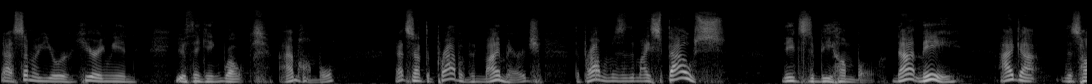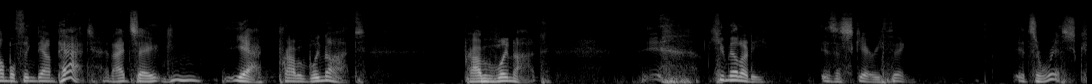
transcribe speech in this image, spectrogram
Now, some of you are hearing me and you're thinking, well, I'm humble. That's not the problem in my marriage. The problem is that my spouse needs to be humble, not me. I got this humble thing down pat. And I'd say, mm, yeah, probably not. Probably not. Humility is a scary thing, it's a risk.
